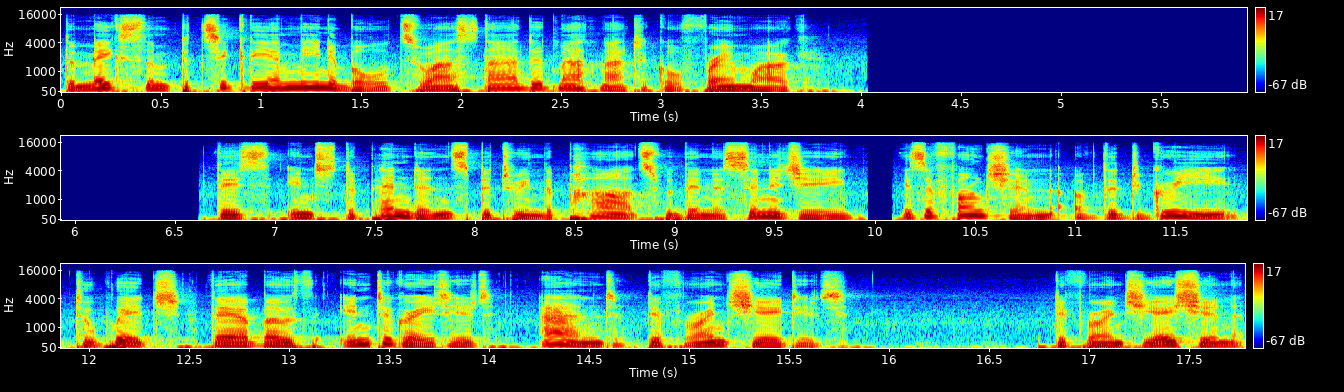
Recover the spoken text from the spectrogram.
that makes them particularly amenable to our standard mathematical framework. This interdependence between the parts within a synergy is a function of the degree to which they are both integrated and differentiated. Differentiation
